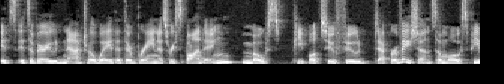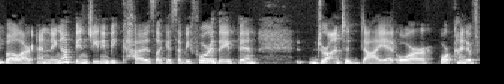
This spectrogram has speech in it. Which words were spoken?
it's it's a very natural way that their brain is responding most people to food deprivation so most people are ending up binge eating because like i said before they've been drawn to diet or or kind of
